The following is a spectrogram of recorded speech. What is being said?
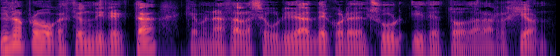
y una provocación directa que amenaza la seguridad de Corea del Sur y de toda la región.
